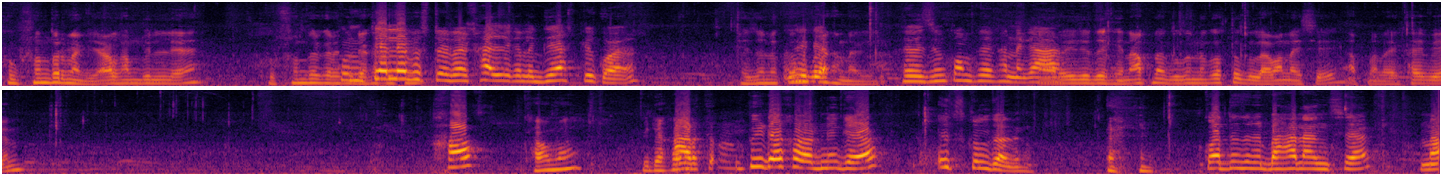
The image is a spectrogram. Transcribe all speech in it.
খুব সুন্দর নাকি আলহামদুলিল্লাহ। খুব সুন্দর করে কোন তেলে। বস্তুটা খাইলে গেলে গ্যাস কি কয়? এই জন্য কম খান কম খানে আর আর এই যে দেখেন জন্য কতগুলা বানাইছে আপনারা খাইবেন। খাও। খাও মা পিঠা খাও। আর পিঠা খাওয়ার নিগে স্কুল যাবেন। কতদিন বাহান আনছে? না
